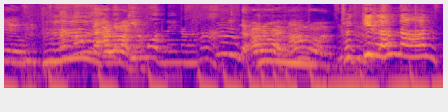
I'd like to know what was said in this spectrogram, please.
จริงอืมแต่อร่อยกินนะหมดเลยนะน่ะแต่อร่อยมากเลย เธอกินแล้วนอนลุกขึ้น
